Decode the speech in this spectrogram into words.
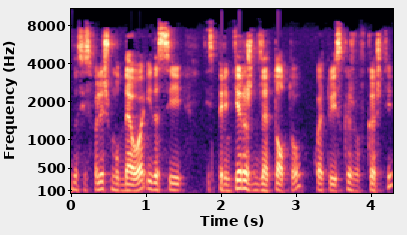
да си свалиш модела и да си изпринтираш длетото, което искаш вкъщи,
